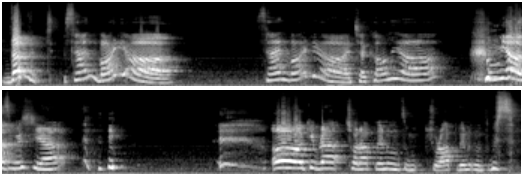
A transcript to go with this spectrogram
Bak sen var ya. Sen var ya, çakal ya. Hım yazmış ya. Oo Kübra çoraplarını unutmuş. Çoraplarını unutmuşsun.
